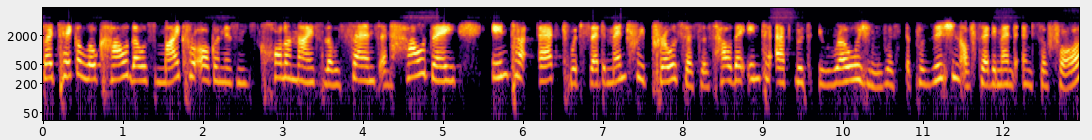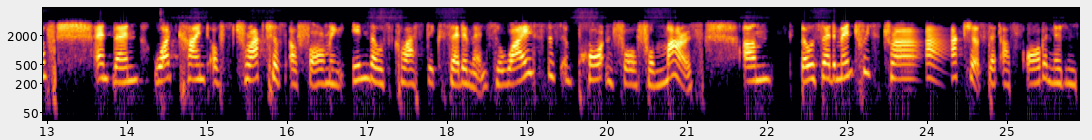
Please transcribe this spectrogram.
So I take a look how those microorganisms colonize those sands and how they interact with sedimentary processes, how they interact with erosion, with the position of sediment and so forth. And then what kind of structures are forming in those clastic sediments. So why is this important for, for Mars? Um, those sedimentary structures that are organisms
